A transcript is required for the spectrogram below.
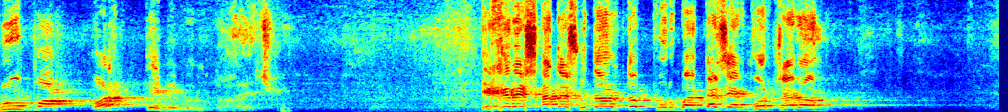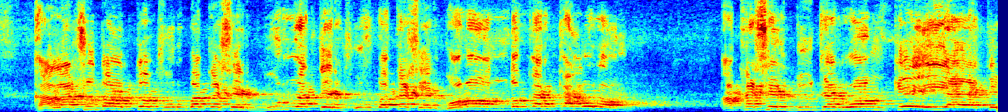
রূপক অর্থে ব্যবহৃত হয়েছে। এখানে সাদা সুতা অর্থ পূর্বাকাশের ভরসা রং। কালা সুতা অর্থ পূর্বাকাশের বুর রাতের পূর্বাকাশের গণ অন্ধকার কালো রং। আকাশের দুইটা রংকে এই আয়াতে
